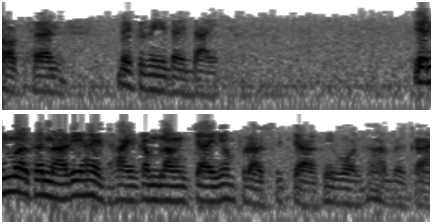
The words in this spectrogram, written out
ตอบแทนได้กรณีใด ๆ เห็นว่าขณะที่ให้ทานกำลังใจย่อมปราศจากนิวรณ์ห้าประการ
